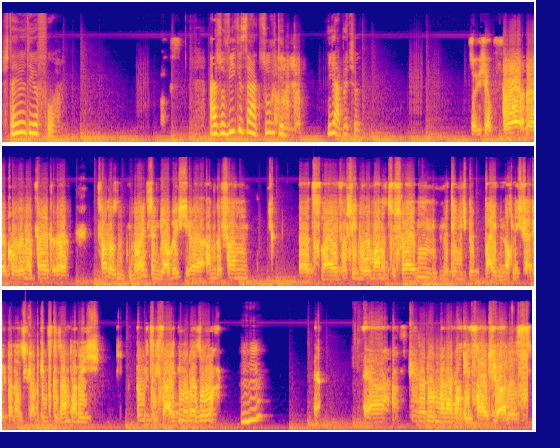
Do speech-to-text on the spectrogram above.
Stell dir vor. Also wie gesagt, such dir... Ja, bitte. Also ich habe vor der Corona-Zeit äh, 2019, glaube ich, äh, angefangen, äh, zwei verschiedene Romane zu schreiben, mit denen ich mit beiden noch nicht fertig bin. Also ich glaube, insgesamt habe ich 50 Seiten oder so. Mhm. Ja, fehlt halt irgendwann einfach die Zeit für alles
